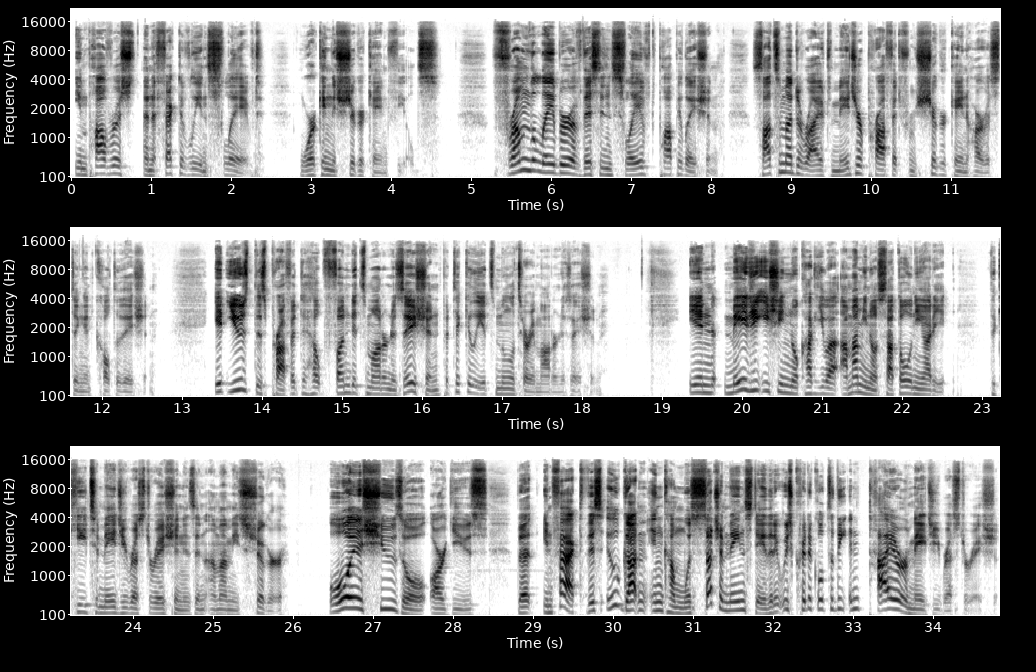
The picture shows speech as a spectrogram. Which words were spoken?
impoverished and effectively enslaved, working the sugarcane fields. From the labor of this enslaved population, Satsuma derived major profit from sugarcane harvesting and cultivation. It used this profit to help fund its modernization, particularly its military modernization. In Meiji Ishin no Kagi wa Amami no Sato ni ari, the key to Meiji restoration is in Amami's sugar, Oe Shuzo argues that, in fact, this ill gotten income was such a mainstay that it was critical to the entire Meiji restoration.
